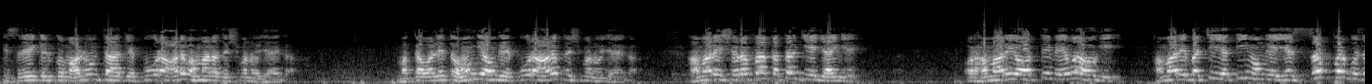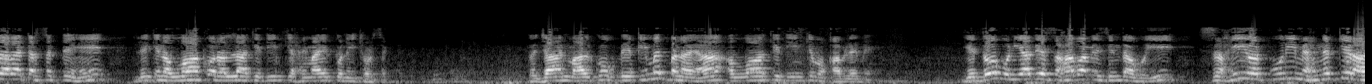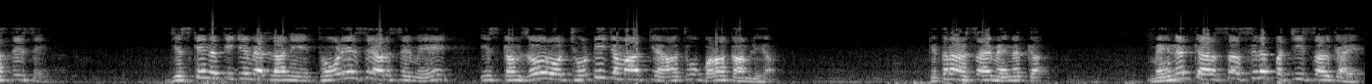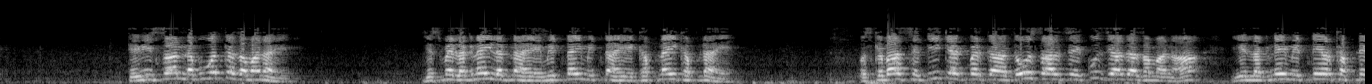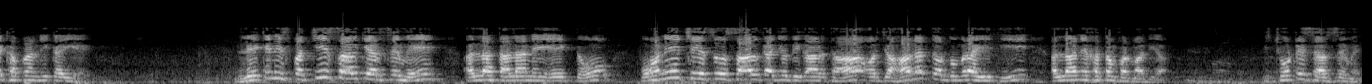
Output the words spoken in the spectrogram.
اس لیے کہ ان کو معلوم تھا کہ پورا عرب ہمارا دشمن ہو جائے گا۔ مکہ والے تو ہوں گے ہوں گے، پورا عرب دشمن ہو جائے گا۔ ہمارے شرفا قتل کیے جائیں گے۔ اور ہماری عورتیں بیوہ ہوگی، ہمارے بچے یتیم ہوں گے، یہ سب پر گزارا کر سکتے ہیں، لیکن اللہ کو اور اللہ کے دین کی حمایت کو نہیں چھوڑ سکتے۔ تو جان مال کو بے قیمت بنایا اللہ کے دین کے مقابلے میں۔ یہ دو بنیادیں صحابہ میں زندہ ہوئی۔ صحیح اور پوری محنت کے راستے سے۔ جس کے نتیجے میں اللہ نے تھوڑے سے عرصے میں اس کمزور اور چھوٹی جماعت کے ہاتھوں بڑا کام لیا۔ کتنا عرصہ ہے محنت کا؟ محنت کا عرصہ صرف پچیس سال کا ہے۔ تیئیس سال نبوت کا زمانہ ہے۔ جس میں لگنا ہی لگنا ہے، مٹنا ہی مٹنا ہے، کھپنا ہی کھپنا ہے۔ اس کے بعد صدیق اکبر کا دو سال سے کچھ زیادہ زمانہ یہ لگنے، مٹنے اور کھپنے کھپنے کا ہی ہے۔ لیکن اس پچیس سال کے عرصے میں اللہ تعالیٰ نے ایک تو پونے چھ سو سال کا جو بگاڑ تھا اور جہالت اور گمراہی تھی، اللہ نے ختم فرما دیا۔ اس چھوٹے سے عرصے میں۔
